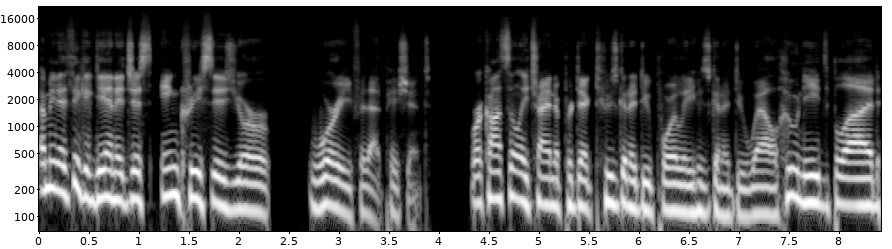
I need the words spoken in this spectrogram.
I mean, I think again, it just increases your worry for that patient. We're constantly trying to predict who's going to do poorly, who's going to do well, who needs blood,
